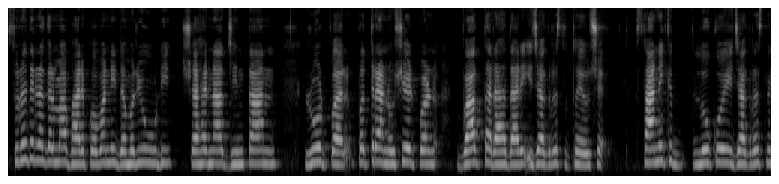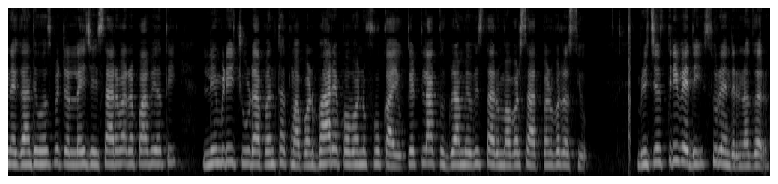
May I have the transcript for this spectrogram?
સુરેન્દ્રનગરમાં ભારે પવનની ડમરીઓ ઉડી, શહેરના જિંતાન રોડ પર પતરાનો શેડ પણ વાગતા રાહદારી ઇજાગ્રસ્ત થયો છે. સ્થાનિક લોકોએ ઇજાગ્રસ્તને ગાંધી હોસ્પિટલ લઈ જઈ સારવાર અપાવી હતી. લીંબડી ચૂડા પંથકમાં પણ ભારે પવન ફૂંકાયું. કેટલાક ગ્રામ્ય વિસ્તારોમાં વરસાદ પણ વરસ્યો. બ્રિજેશ ત્રિવેદી, સુરેન્દ્રનગર.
